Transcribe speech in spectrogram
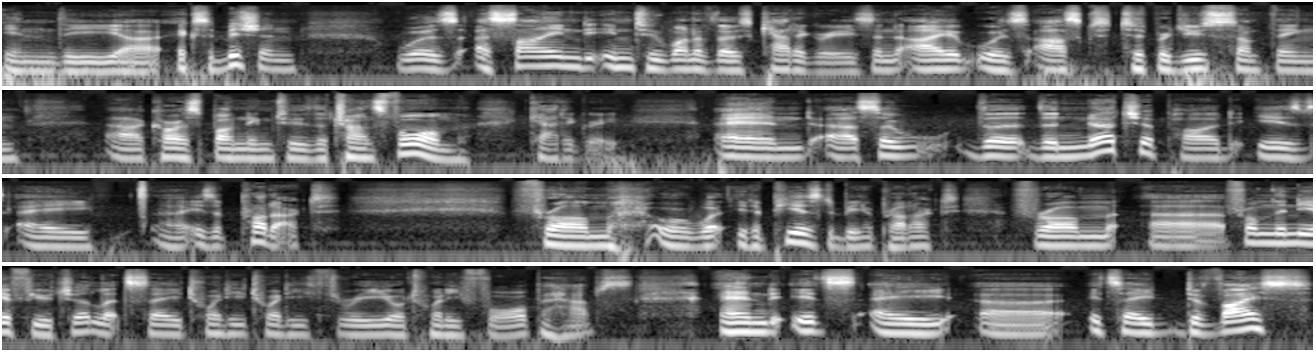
in the uh, exhibition was assigned into one of those categories, and I was asked to produce something uh, corresponding to the transform category. And uh, so the the nurture pod is a uh, is a product from, or what it appears to be a product from uh, from the near future, let's say 2023 or 24 perhaps, and it's a uh, it's a device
